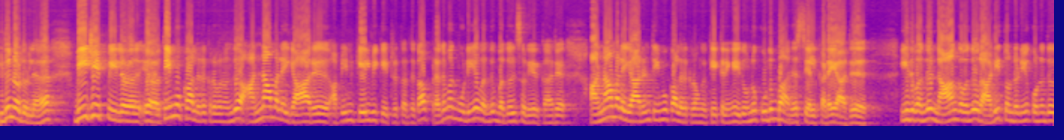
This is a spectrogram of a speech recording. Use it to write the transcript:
இது நடுவில் பிஜேபியில் திமுகவில் இருக்கிறவர் வந்து அண்ணாமலை யாரு அப்படின்னு கேள்வி கேட்டிருக்கிறதுக்காக பிரதமர் மோடியே வந்து பதில் சொல்லியிருக்காரு. அண்ணாமலை யாருன்னு திமுகவில் இருக்கிறவங்க கேட்குறீங்க இது ஒன்றும் குடும்ப அரசியல் கிடையாது. இது வந்து நாங்கள் வந்து ஒரு அடித்தொண்டனையும் கொண்டு வந்து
